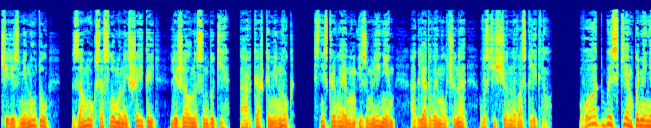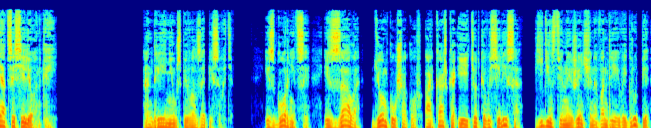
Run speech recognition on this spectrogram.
Через минуту замок со сломанной шейкой лежал на сундуке, а Аркашка Минок, с нескрываемым изумлением, оглядывая молчуна, восхищенно воскликнул. «Вот бы с кем поменяться селенкой!» Андрей не успевал записывать. Из горницы, из зала Демка Ушаков, Аркашка и тетка Василиса, единственная женщина в Андреевой группе,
